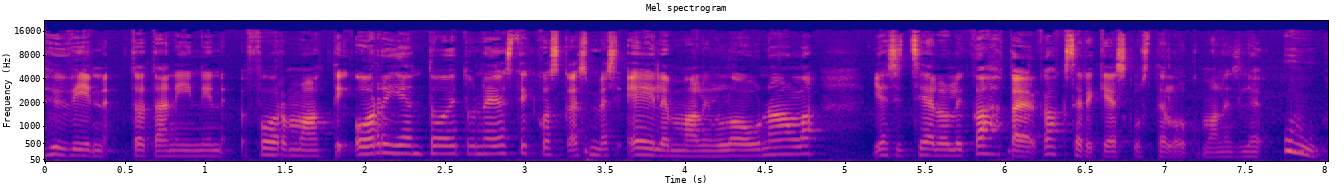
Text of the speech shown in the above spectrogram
hyvin tota niin, niin, formaattiorientoituneesti, koska esimerkiksi eilen mä olin lounaalla, ja sitten siellä oli kahta, kaksi eri keskustelua, kun mä olin silleen, uh,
